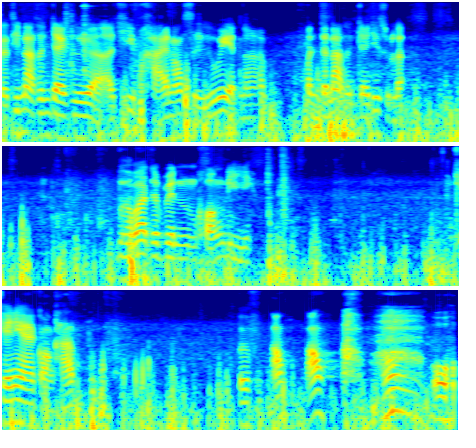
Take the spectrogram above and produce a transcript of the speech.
แต่ที่น่าสนใจคืออาชีพขายหนังสือเวทนะครับ มันจะน่าสนใจที่สุดละเผื่อว่าจะเป็นของดี โอเคนี่ไงกล่องครับ ปึ๊บเอ้าเอ้าเอ้าโอ้โห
